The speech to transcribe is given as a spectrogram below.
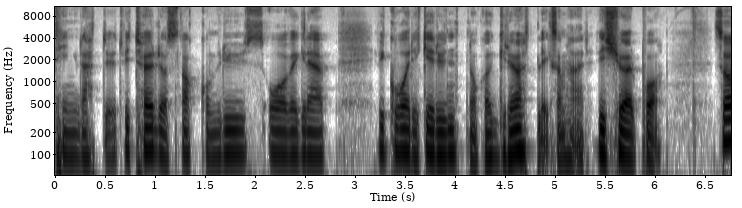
ting rett ut. Vi tør å snakke om rus, overgrep. Vi går ikke rundt noe grøt, liksom, her. Vi kjører på. Så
